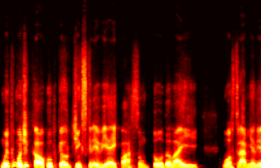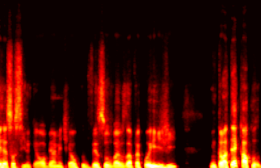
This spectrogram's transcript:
muito por conta de cálculo, porque eu tinha que escrever a equação toda lá e mostrar a minha linha de raciocínio, que é, obviamente é o que o professor vai usar para corrigir. Então, até cálculo,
